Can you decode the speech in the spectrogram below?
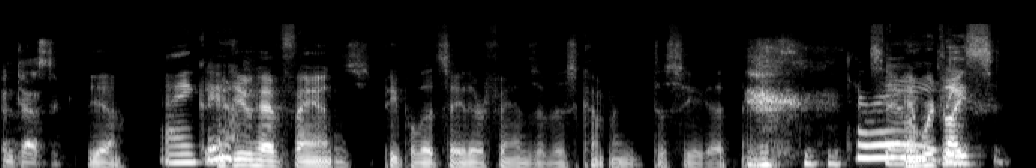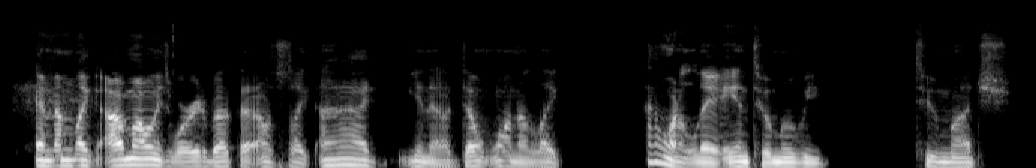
fantastic. I agree. we do have fans, people that say they're fans of us coming to see it. Hooray. so And we're like- and I'm like, I'm always worried about that. I was like, ah, I, you know, don't want to like, I don't want to lay into a movie too much.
